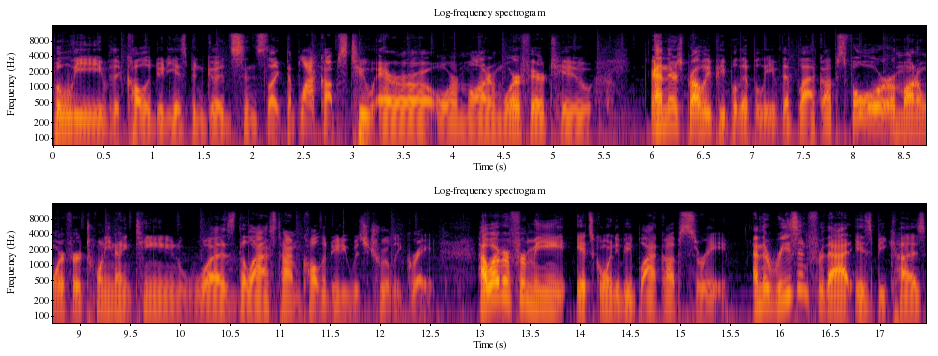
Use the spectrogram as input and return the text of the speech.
believe that Call of Duty has been good since like the Black Ops 2 era or Modern Warfare 2 and there's probably people that believe that Black Ops 4 or Modern Warfare 2019 was the last time Call of Duty was truly great. However, for me, it's going to be Black Ops 3. And the reason for that is because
